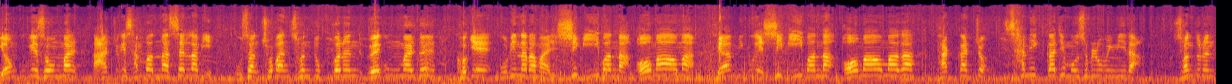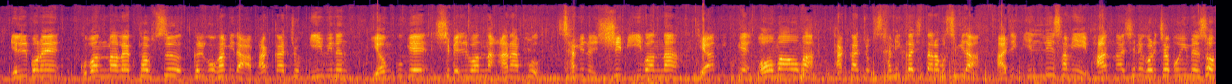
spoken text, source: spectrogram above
영국에서 온 말 안쪽에 3번마 셀라비 우선 초반 선두권은 외국 말들 거기에 우리나라 말 12번마 어마어마 대한민국의 12번마 어마어마가 바깥쪽 3위까지 모습을 보입니다. 선두는 일본의 9번 마 랩톱스 끌고 갑니다. 바깥쪽 2위는 영국의 11번마 아나프, 3위는 12번마 대한민국의 어마어마 바깥쪽 3위까지 따라붙습니다. 아직 1, 2, 3위 반마신에 걸쳐 보이면서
